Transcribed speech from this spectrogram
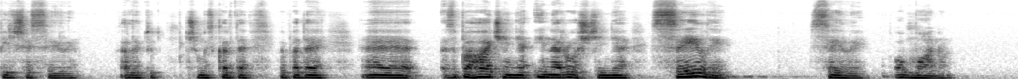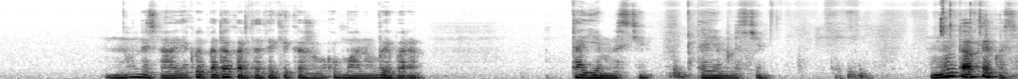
Більше сили. Але тут чомусь карта випадає е, збагачення і нарощення сили, сили обманом. Ну, не знаю, як випадає карта, так і кажу, обманом, вибором. Таємності. Таємності. Ну так якось.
